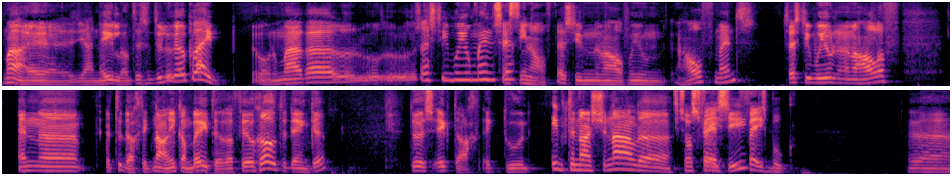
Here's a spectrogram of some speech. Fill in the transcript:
Maar ja, Nederland is natuurlijk heel klein. Er wonen maar uh, 16 miljoen mensen. 16,5. 16,5 miljoen, een half mens. 16 miljoen en een half. En, uh, en toen dacht ik, nou, je kan beter uh, veel groter denken. Dus ik dacht, ik doe een internationale Zoals versie. Facebook. Uh,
